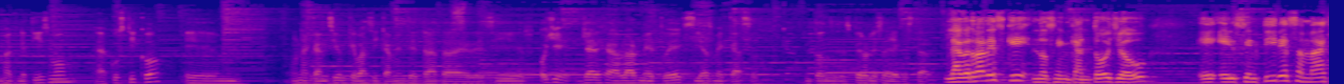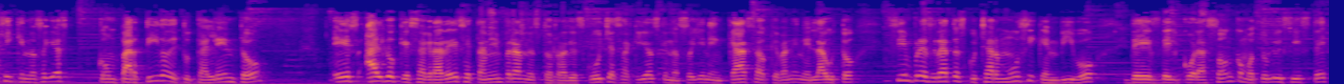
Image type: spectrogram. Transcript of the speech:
Magnetismo acústico. eh, una canción que básicamente trata de decir, oye, ya deja de hablarme de tu ex y hazme caso. Entonces espero les haya gustado. La verdad es que nos encantó, Joe, eh, el sentir esa magia y que nos hayas compartido de tu talento. Es algo que se agradece también para nuestros radioescuchas, aquellos que nos oyen en casa o que van en el auto. Siempre es grato escuchar música en vivo desde el corazón como tú lo hiciste.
